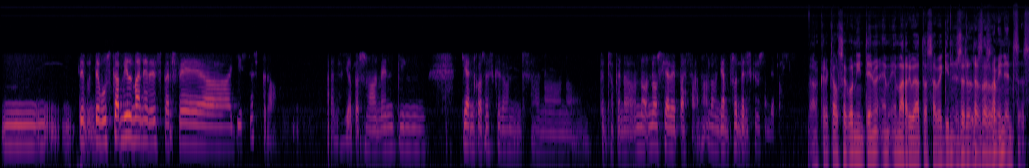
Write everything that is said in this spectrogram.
de, de buscar mil maneres per fer uh, llistes, però bueno, jo personalment tinc, hi ha coses que doncs, no, no, penso que no, no, no s'hi ha de passar, no? hi ha fronteres que no s'han de passar. Bueno, crec que al segon intent hem, hem arribat a saber quines eren les desavinences.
